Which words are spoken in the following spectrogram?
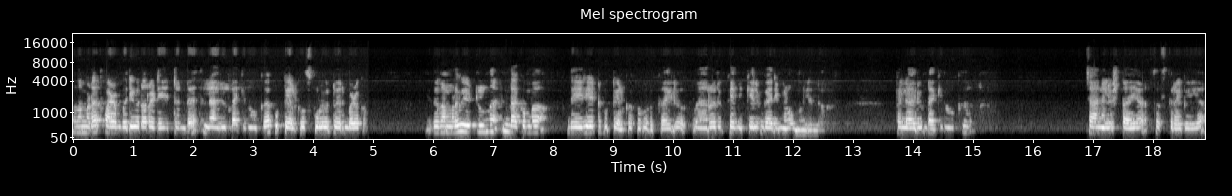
അപ്പോൾ നമ്മുടെ പഴംപൊരി ഇവിടെ റെഡി ആയിട്ടുണ്ട്. എല്ലാവരും ഉണ്ടാക്കി നോക്കുക. കുട്ടികൾക്ക് സ്കൂൾ വിട്ട് വരുമ്പോഴൊക്കെ. ഇത് നമ്മൾ വീട്ടിൽ നിന്ന് ഉണ്ടാക്കുമ്പോൾ ധൈര്യമായിട്ട് കുട്ടികൾക്കൊക്കെ കൊടുക്കുക. അതിൽ വേറൊരു കെമിക്കലും കാര്യങ്ങളൊന്നുമില്ലല്ലോ. അപ്പം എല്ലാവരും ഉണ്ടാക്കി നോക്കുക. ചാനൽ ഇഷ്ടമായ സബ്സ്ക്രൈബ് ചെയ്യുക.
